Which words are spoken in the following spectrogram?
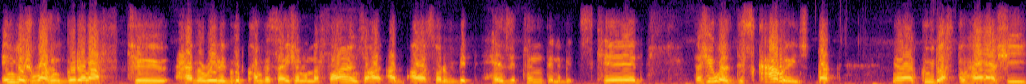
English wasn't good enough to have a really good conversation on the phone. So I, I, I was sort of a bit hesitant and a bit scared. So she was discouraged, but you know, kudos to her. She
